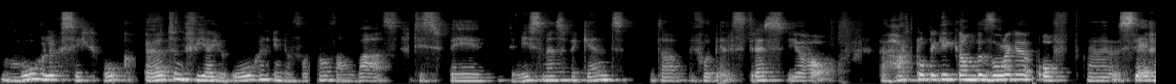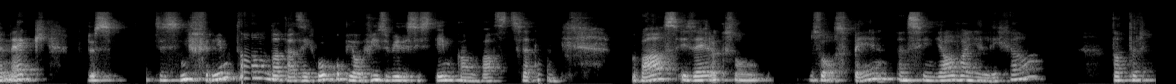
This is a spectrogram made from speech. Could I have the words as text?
mogelijk zich ook uiten via je ogen in de vorm van waas. Het is bij de meeste mensen bekend dat bijvoorbeeld stress jou hartkloppingen kan bezorgen of stijve nek. Dus het is niet vreemd dan dat dat zich ook op jouw visuele systeem kan vastzetten. Waas is eigenlijk zo, zoals pijn een signaal van je lichaam dat er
